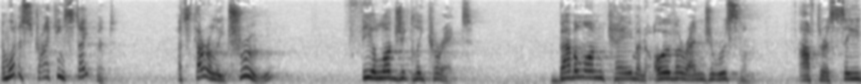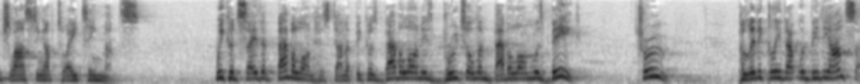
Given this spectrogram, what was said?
And what a striking statement. It's thoroughly true, theologically correct. Babylon came and overran Jerusalem after a siege lasting up to 18 months. We could say that Babylon has done it because Babylon is brutal and Babylon was big. True. Politically, that would be the answer.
